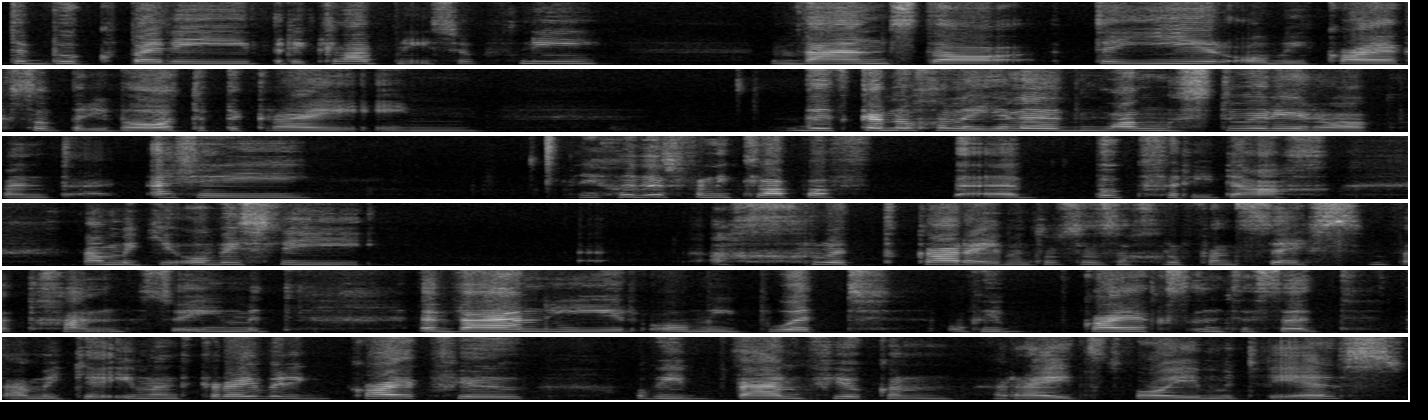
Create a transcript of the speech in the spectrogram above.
te boek by die by die klub nie. So ek hoef nie vans daar te huur om die kajaks op by die water te kry en dit kan nog 'n hele lang storie raak want as jy die goeders van die klub af uh, boek vir die dag, dan moet jy obviously 'n groot kar hê, want ons is 'n groep van 6 wat gaan. So jy moet 'n van hier om die boot of die kajaks in te sit. Dan moet jy iemand kry wat die kajak vir jou of die van vir jou kan ry waar jy moet wees.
